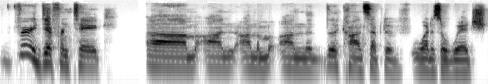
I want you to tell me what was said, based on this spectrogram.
very different take um, on on the on the, the concept of what is a witch.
